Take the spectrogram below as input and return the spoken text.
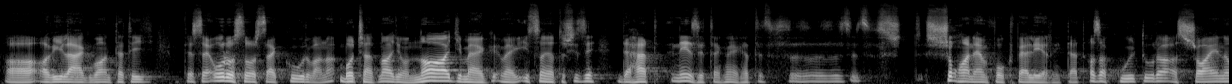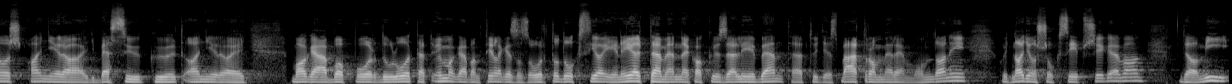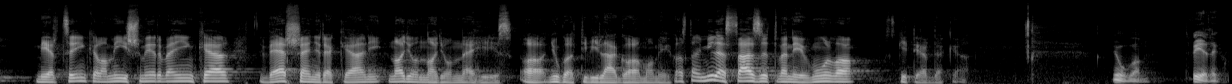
a, a világban. Tehát így Persze Oroszország kurva, bocsánat, nagyon nagy, meg, meg iszonyatos izé, de hát nézzétek meg, hát ez, ez, ez, ez soha nem fog felérni. Tehát az a kultúra, az sajnos annyira egy beszűkült, annyira egy magába forduló, tehát önmagában tényleg ez az ortodoxia, én éltem ennek a közelében, tehát ugye ezt bátran merem mondani, hogy nagyon sok szépsége van, de a mi mércéinkkel, a mi ismérveinkkel versenyre kelni nagyon-nagyon nehéz a nyugati világgal ma még. Aztán, hogy mi lesz 150 év múlva, ez kit érdekel. Jó van. Figyeljetek,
